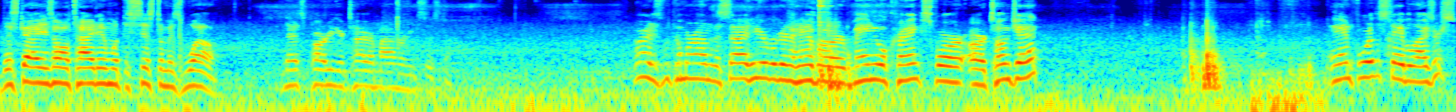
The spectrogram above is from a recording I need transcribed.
This guy is all tied in with the system as well. That's part of your tire monitoring system. All right, as we come around to the side here, we're going to have our manual cranks for our tongue jack and for the stabilizers.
